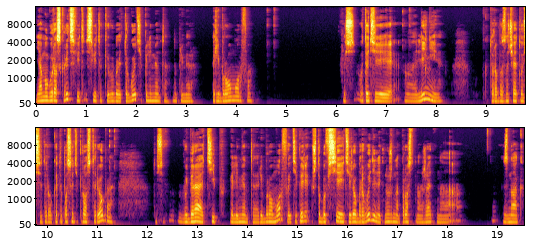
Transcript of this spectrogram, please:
Я могу раскрыть свит свиток и выбрать другой тип элемента, например, ребро морфа. То есть вот эти э, линии, которые обозначают оси дорог, это по сути просто ребра. То есть выбираю тип элемента ребро морфа, и теперь, чтобы все эти ребра выделить, нужно просто нажать на знак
